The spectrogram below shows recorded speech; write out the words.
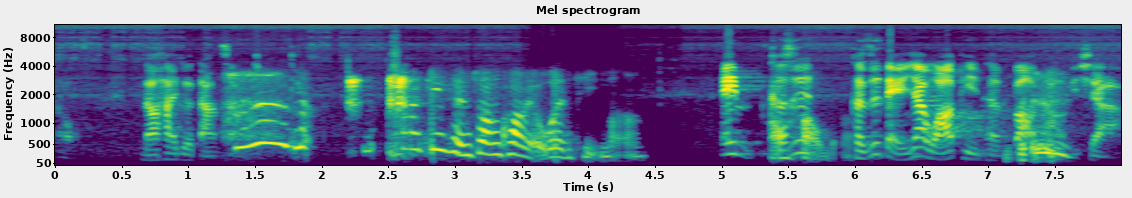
统，然后他就当上。他精神状况有问题吗？哎、可是可是等一下，我要平衡报道一下，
